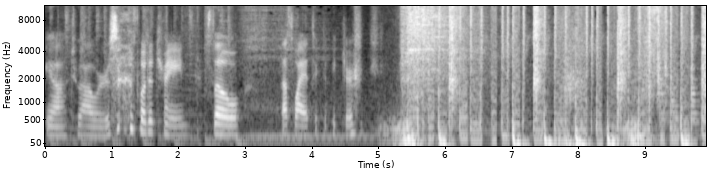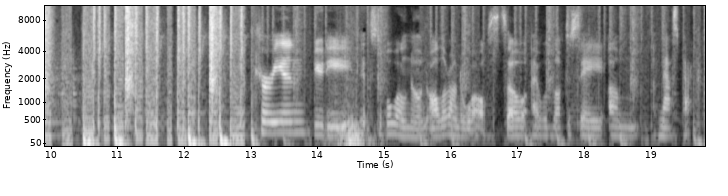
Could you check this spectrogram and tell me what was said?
yeah, two hours for the train. So that's why I took the picture. Korean beauty, it's super well known all around the world. So I would love to say um, a mask pack.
